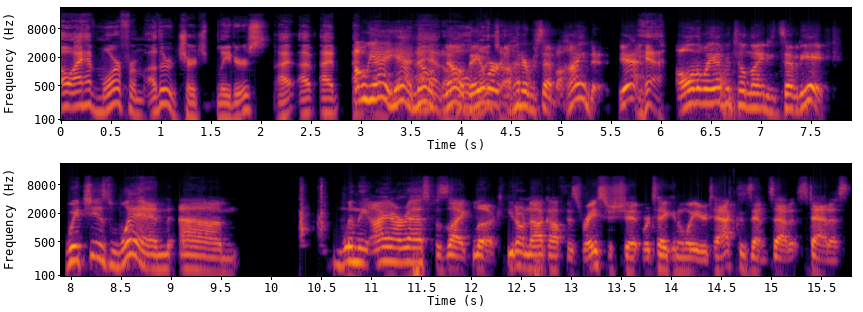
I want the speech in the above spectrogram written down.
Oh, I have more from other church leaders. I, I, I Oh yeah, yeah, no, no, they were 100 percent behind it. Yeah, Yeah, all the way up until 1978, which is when um when the IRS was like, "Look, if you don't knock off this racist shit, we're taking away your tax exempt status."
